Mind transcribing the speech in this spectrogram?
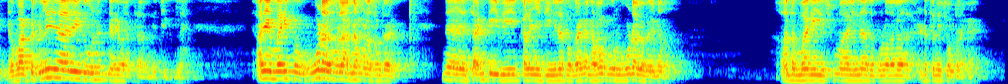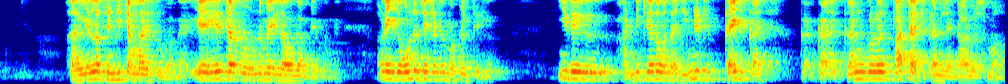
எந்த வாக்குறுதியிலையும் அது இது ஒன்று நிறைவேற்றாது வச்சுக்கங்களேன். அதே மாதிரி இப்போ ஊடகம்லாம் அண்ணாமலை சொல்கிறார் இந்த சன் டிவி கலைஞர் டிவிலாம் சொல்கிறாங்க நமக்கு ஒரு ஊடகம் வேணும். அந்த மாதிரி சும்மா இல்லாத போனதெல்லாம் எடுத்துனே சொல்கிறாங்க எல்லாம் செஞ்சிட்ட மாதிரி சொல்லுவாங்க. ஏ எதிர்த்தரப்பில் ஒன்றுமே இல்லை அவங்க அப்படிம்பாங்க. ஆனால் இங்கே ஒன்றும் செய்யலைன்றது மக்களுக்கு தெரியும். இது அன்றைக்கி ஏதோ வந்தாச்சு. இன்னிட்டு கை க க- க கண்குள்ள பார்த்தாச்சு கண்ணில் நாலு வருஷமாக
